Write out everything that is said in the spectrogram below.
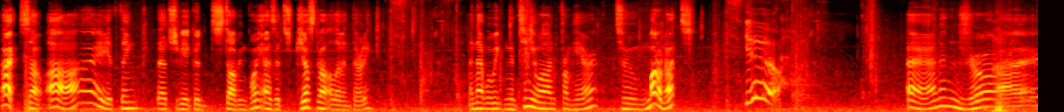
Alright, so I think that should be a good stopping point as it's just about 11.30. And that way we can continue on from here to Motonut Yeah. and enjoy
